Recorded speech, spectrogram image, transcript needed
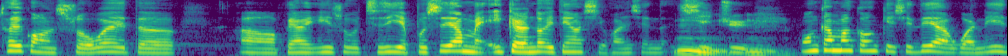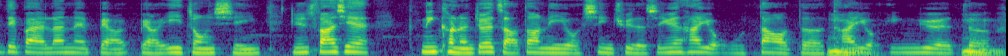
推广所谓的呃表演艺术，其实也不是要每一个人都一定要喜欢现代戏剧。嗯嗯、我刚刚讲，其实你要愿意礼拜咱的表表艺中心，你会发现你可能就会找到你有兴趣的事，因为它有舞蹈的，它有音乐的，嗯、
